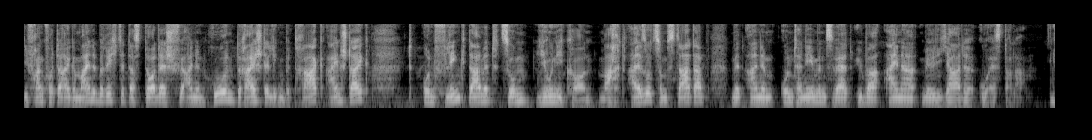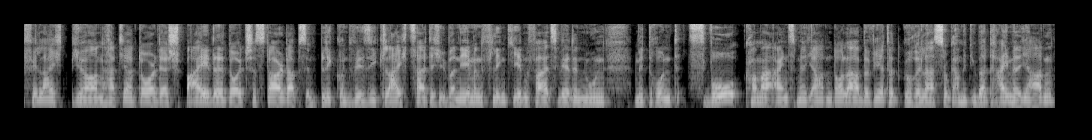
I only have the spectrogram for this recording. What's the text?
Die Frankfurter Allgemeine berichtet, dass DoorDash für einen hohen dreistelligen Betrag einsteigt und Flink damit zum Unicorn macht, also zum Startup mit einem Unternehmenswert über einer Milliarde US-Dollar. Vielleicht, Björn, hat ja DoorDash beide deutsche Startups im Blick und will sie gleichzeitig übernehmen. Flink jedenfalls werde nun mit rund 2,1 Milliarden Dollar bewertet, Gorillas sogar mit über 3 Milliarden.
